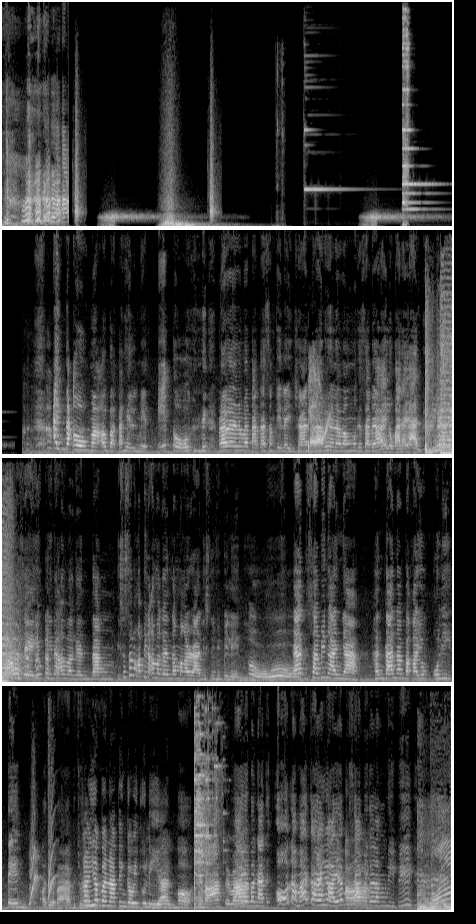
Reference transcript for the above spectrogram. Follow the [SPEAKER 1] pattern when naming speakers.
[SPEAKER 1] Ay, nako, mga batang helmet. Ito, marami na naman tataas ng kilay dyan. Marami na namang magsasabi, ay, luma na yan! Pero iba kasi, yung pinakamagandang, isa sa mga pinakamagandang mga rallies ni VP Lenny.
[SPEAKER 2] Oo.
[SPEAKER 1] At sabi nga niya, handa na ba kayong ulitin? O, diba? Bicho
[SPEAKER 2] Kaya ba natin gawin uli yan?
[SPEAKER 1] O, diba?
[SPEAKER 2] Diba?
[SPEAKER 1] Kaya ba natin? Oo naman, kaya,
[SPEAKER 2] Kaya-
[SPEAKER 1] kaya. Magsabi
[SPEAKER 2] Ah.
[SPEAKER 1] ka lang, VP.
[SPEAKER 3] Wala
